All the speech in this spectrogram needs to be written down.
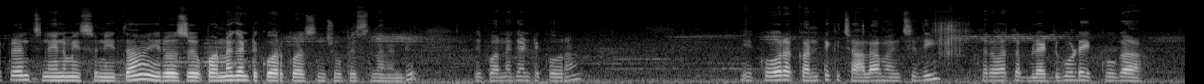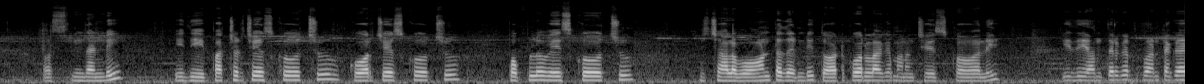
ఫ్రెండ్స్ నేను మీ సునీత. ఈరోజు పొన్నగంటి కూర కోసం చూపిస్తున్నానండి. ఇది పొన్నగంటి కూర. ఈ కూర కంటికి చాలా మంచిది. తర్వాత బ్లడ్ కూడా ఎక్కువగా వస్తుందండి. ఇది పచ్చడి చేసుకోవచ్చు కూర చేసుకోవచ్చు పప్పులో వేసుకోవచ్చు. ఇది చాలా బాగుంటుందండి. తోటకూరలాగే మనం చేసుకోవాలి. ఇది అంతర్గత పంటగా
